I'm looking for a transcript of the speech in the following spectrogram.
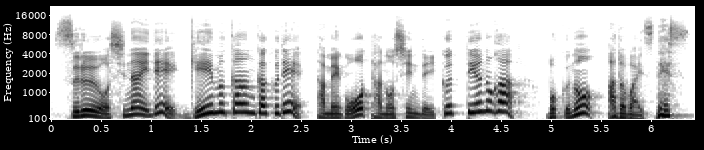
スルーをしないでゲーム感覚でタメ語を楽しんでいくっていうのが僕のアドバイスです。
